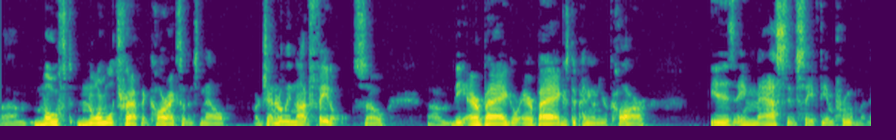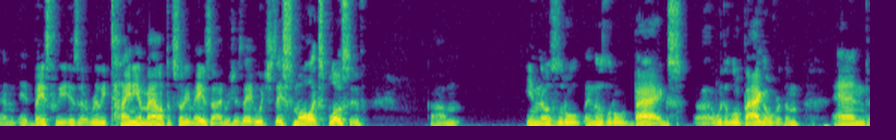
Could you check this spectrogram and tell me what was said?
Um, most normal traffic car accidents now are generally not fatal. So, um, the airbag or airbags, depending on your car, is a massive safety improvement, and it basically is a really tiny amount of sodium azide, which is a which is a small explosive, um, in those little in those little bags uh, with a little bag over them, and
